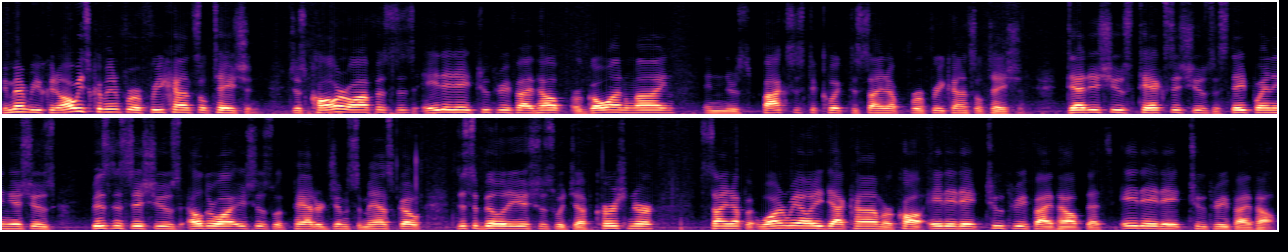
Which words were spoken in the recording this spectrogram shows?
Remember, you can always come in for a free consultation. Just call our offices, 888-235-HELP, or go online, and there's boxes to click to sign up for a free consultation. Debt issues, tax issues, estate planning issues, business issues, elder law issues with Pat or Jim Simasko, disability issues with Jeff Kirschner. Sign up at lawandreality.com or call 888-235-HELP. That's 888-235-HELP.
